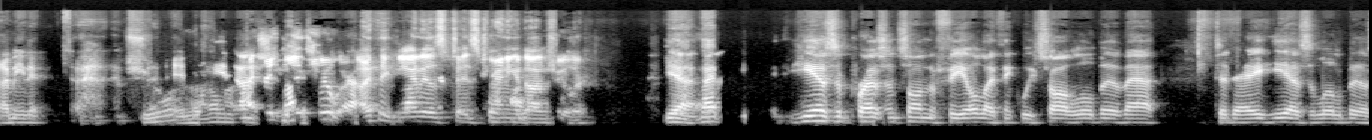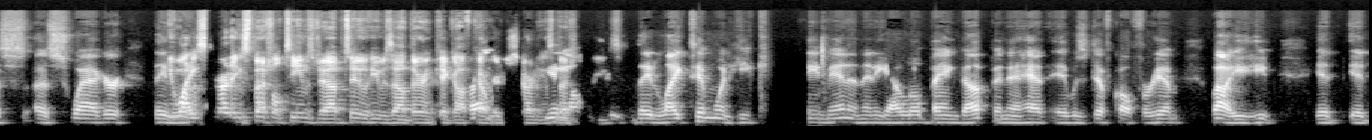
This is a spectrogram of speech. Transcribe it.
I mean, it, Sure. it- I don't know. I think mine's Shuler. I think mine is, is training Adon Shuler. yeah, that he has a presence on the field. I think we saw a little bit of that today. He has a little bit of a swagger. They He won a starting special teams job too. He was out there in kickoff Right. coverage starting You special know, teams. they liked him when he came in, and then he got a little banged up, and it had it was difficult for him. Well, he, he it it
